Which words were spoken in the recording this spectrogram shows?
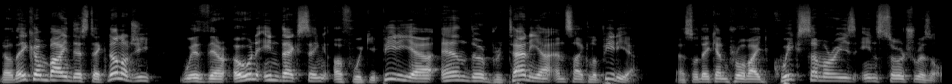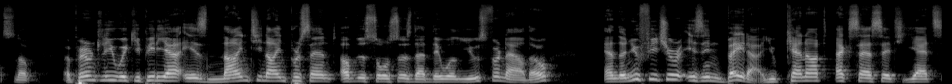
Now they combine this technology with their own indexing of Wikipedia and the Britannia Encyclopedia, uh, so they can provide quick summaries in search results. Now, apparently, Wikipedia is 99% of the sources that they will use for now, though, and the new feature is in beta. You cannot access it yet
